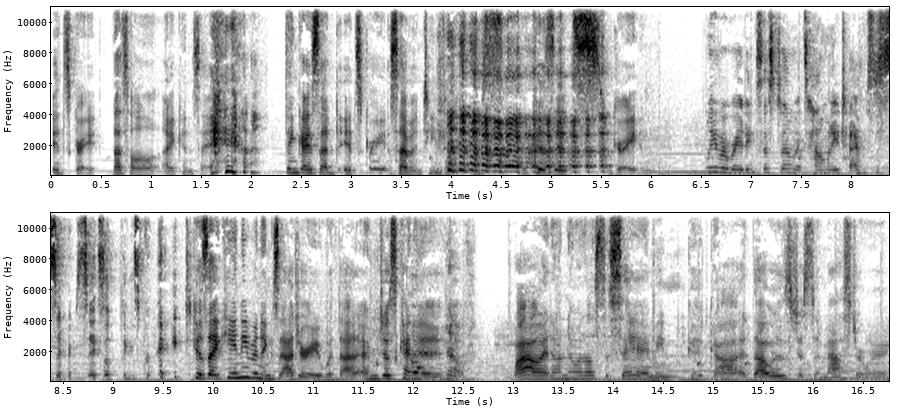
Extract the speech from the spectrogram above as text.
it's great. That's all I can say. I think I said it's great 17 times because it's great. We have a rating system. It's how many times does Sarah say something's great? Because I can't even exaggerate with that. I'm just kind of, oh, No. wow, I don't know what else to say. I mean, good God, that was just a masterwork.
